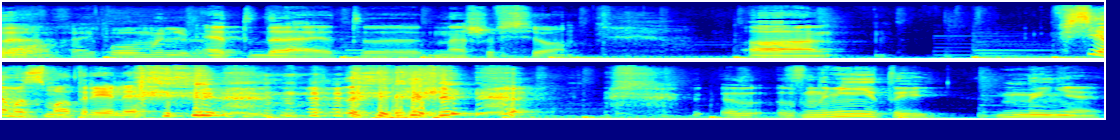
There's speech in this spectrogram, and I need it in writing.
Да. Хайпово мы любим. Это да, это наше все. все мы смотрели знаменитый ныне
